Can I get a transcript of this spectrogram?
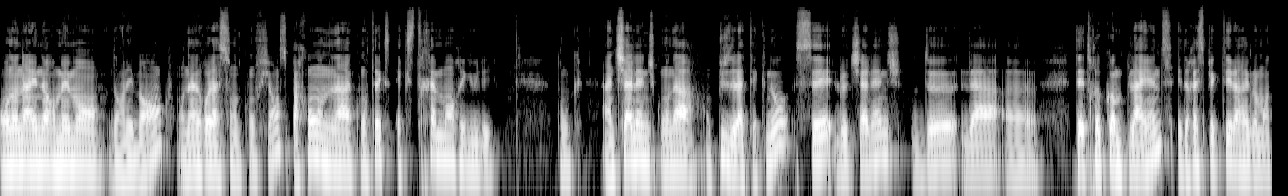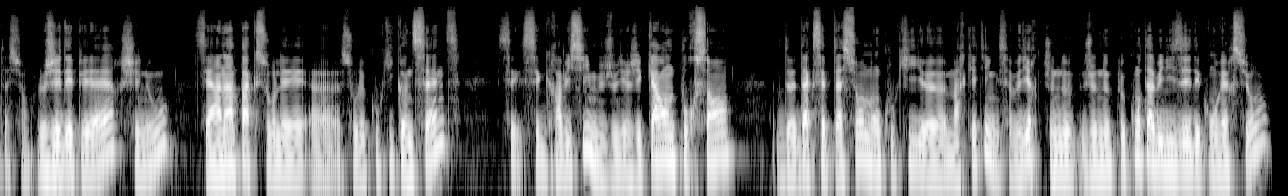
On en a énormément dans les banques, on a une relation de confiance. Par contre, on a un contexte extrêmement régulé. Donc, un challenge qu'on a, en plus de la techno, c'est le challenge de la, euh, d'être compliant et de respecter la réglementation. Le GDPR, chez nous, c'est un impact sur, les, euh, sur le cookie consent. C'est gravissime. Je veux dire, j'ai 40% d'acceptation de, mon cookie euh, marketing. Ça veut dire que je ne, je ne peux comptabiliser des conversions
